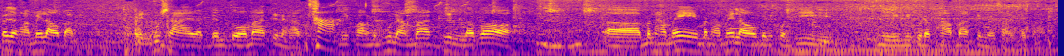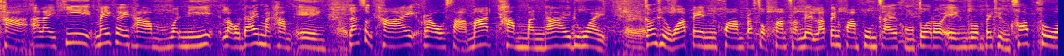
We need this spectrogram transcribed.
ก็จะทำให้เราแบบ เป็นผู้ชายแบบเต็มตัวมากขึ้นนะครับ ค่ะ มีความเป็นผู้นำมากขึ้น แล้วก็เอ่อมันทำให้มันทำให้เราเป็นคนที่ มีมีคุณภาพมากขึ้นในสังคมครับ ค่ะ อะไรที่ไม่เคยทำวันนี้เราได้มาทำเอง ครับและสุดท้ายเราสามารถทำมันได้ด้วย ใช่ครับก็ถือว่าเป็นความประสบความสำเร็จ และเป็นความภูมิใจของตัวเราเองรวมไปถึงครอบครัว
